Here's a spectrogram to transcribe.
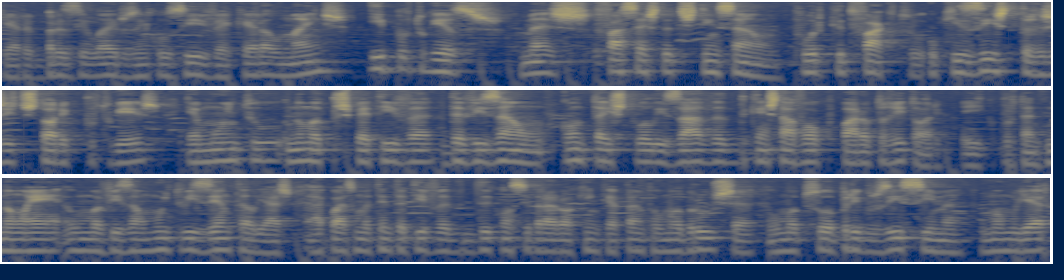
quer brasileiros, inclusive, quer alemães e portugueses mas faço esta distinção porque, de facto, o que existe de registro histórico português é muito numa perspectiva da visão contextualizada de quem estava a ocupar o território e que, portanto, não é uma visão muito isenta. Aliás, há quase uma tentativa de considerar Joaquim Capampa uma bruxa, uma pessoa perigosíssima, uma mulher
